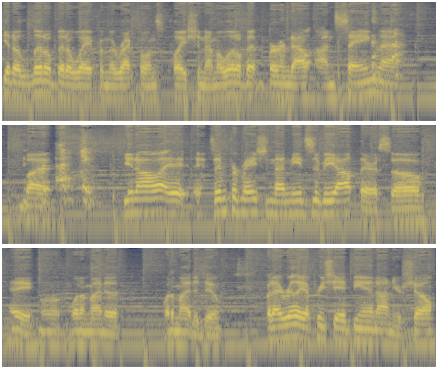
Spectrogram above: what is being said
get a little bit away from the rectal insufflation. I'm a little bit burned out on saying that, but right. you know, it, it's information that needs to be out there. So, hey, what am I to, what am I to do? But I really appreciate being on your show.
